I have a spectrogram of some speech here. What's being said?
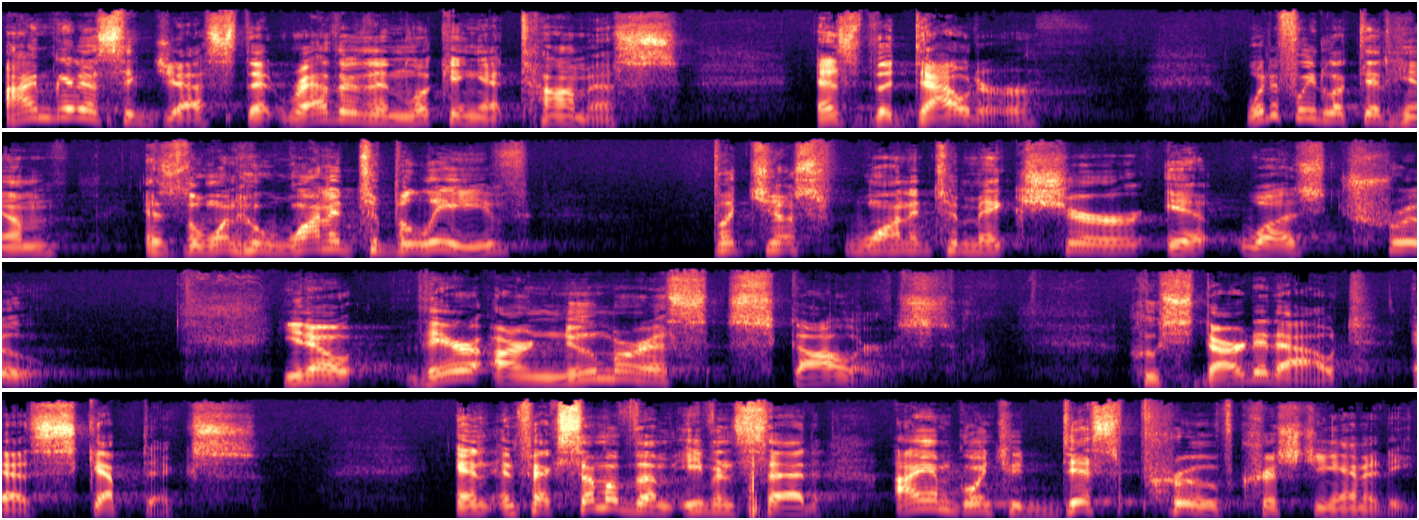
I'm going to suggest that rather than looking at Thomas as the doubter, what if we looked at him as the one who wanted to believe, but just wanted to make sure it was true? You know, there are numerous scholars who started out as skeptics. And in fact, some of them even said, I am going to disprove Christianity.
